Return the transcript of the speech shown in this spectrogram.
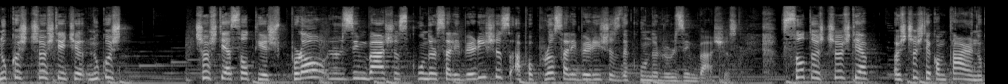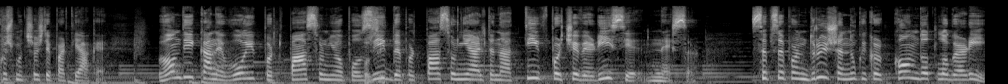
Nuk është çështje që nuk është çështja sot të jesh pro Lulzim Bashës kundër Sali Berishës apo pro Sali Berishës dhe kundër Lulzim Bashës. Sot është çështja Është çështje kombëtare, nuk është më çështje partiake. Vendi ka nevojë për të pasur një opozitë dhe për të pasur një alternativë për qeverisje nesër. Sepse përndryshe nuk i kërkon dot llogari,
